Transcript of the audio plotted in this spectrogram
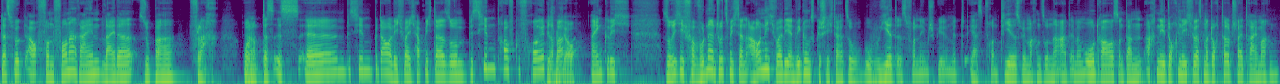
das wirkt auch von vornherein leider super flach. Und ja. das ist äh, ein bisschen bedauerlich, weil ich habe mich da so ein bisschen drauf gefreut, ich aber eigentlich so richtig verwundern tut es mich dann auch nicht, weil die Entwicklungsgeschichte halt so weird ist von dem Spiel. Mit erst Frontiers, wir machen so eine Art MMO draus und dann, ach nee, doch nicht, lass mal doch Torchlight 3 machen.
